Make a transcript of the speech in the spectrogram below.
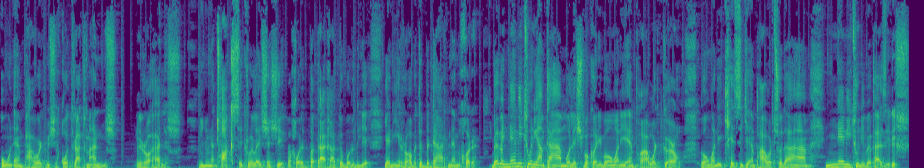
اون امپاورد میشه قدرتمند میشه. این راه حلش. می‌دونی تاکسیک ریلیشنشیپ خودت با تحقیقات برو دیگه. یعنی این رابطه به درد نمی‌خوره. ببین نمی‌تونی هم تحملش بکنی به عنوان یه empowered girl. به عنوان یه کسی که empowered شده هم نمی‌تونی بپذیریش.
